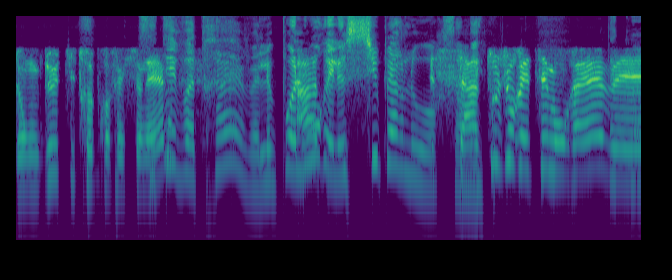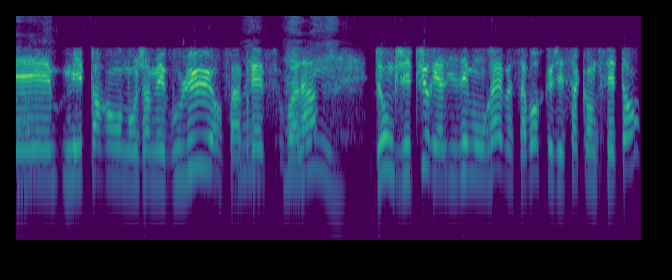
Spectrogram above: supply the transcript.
Donc deux titres professionnels. C'était votre rêve, le poids Ah, lourd et le super lourd. Ça a toujours été mon rêve et mes parents n'ont jamais voulu. Enfin Oui. bref, Ah voilà. oui. Donc j'ai pu réaliser mon rêve, à savoir que j'ai 57 ans.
